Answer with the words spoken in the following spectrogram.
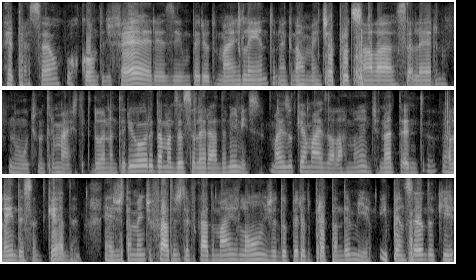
retração por conta de férias e um período mais lento, né, que normalmente a produção ela acelera no, no último trimestre do ano anterior e dá uma desacelerada no início. Mas o que é mais alarmante, é tanto, além dessa queda, é justamente o fato de ter ficado mais longe do período pré-pandemia. E pensando que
